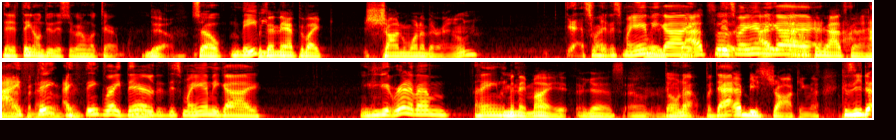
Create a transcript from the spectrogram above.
that if they don't do this, they're going to look terrible. Yeah. So maybe But then they have to like shun one of their own. Yeah, that's right. This Miami Like, guy. that's a- this Miami I- I don't think that's gonna happen, I think. I think. think right there that this Miami guy, you can get rid of him. I mean, I mean, they might. I guess I don't know. Don't know, but that that'd be shocking though, because he do,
